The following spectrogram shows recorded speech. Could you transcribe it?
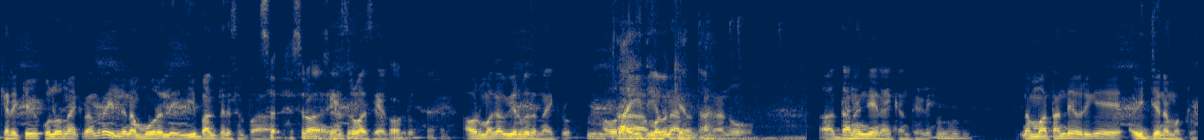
ಕೆರೆಕೇವಿ ಕೊಲ್ಲೂರ್ ನಾಯಕರು ಅಂದ್ರೆ ಇಲ್ಲಿ ನಮ್ಮ ಊರಲ್ಲಿ ಈ ಭಾಗದಲ್ಲಿ ಸ್ವಲ್ಪ ಹೆಸರುವಾಸಿ. ಹೆಸರುವಾಸಿ ಆಗೋದ್ರು. ಅವ್ರ ಮಗ ವೀರಭದ್ರ ನಾಯಕರು. ಅವ್ರ ಮಗನಾದಂತ ನಾನು ಧನಂಜಯ ನಾಯ್ಕ ಅಂತ ಹೇಳಿ ನಮ್ಮ ತಂದೆಯವರಿಗೆ ಐದು ಜನ ಮಕ್ಕಳು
